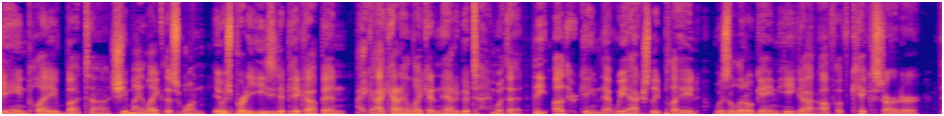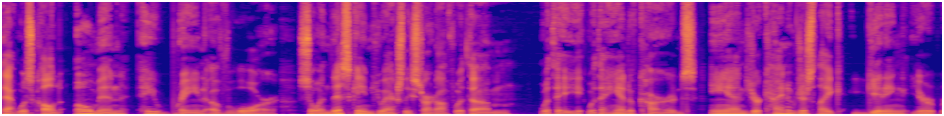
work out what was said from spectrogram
gameplay but uh, she might like this one. It was pretty easy to pick up and I, I kind of like it and had a good time with it. The other game that we actually played was a little game he got off of Kickstarter that was called Omen: A Reign of War. So in this game, you actually start off with um with a with a hand of cards and you're kind of just like getting your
